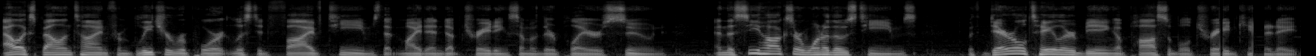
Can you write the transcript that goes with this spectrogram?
Alex Ballentine from Bleacher Report listed five teams that might end up trading some of their players soon, and the Seahawks are one of those teams, with Darrell Taylor being a possible trade candidate.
